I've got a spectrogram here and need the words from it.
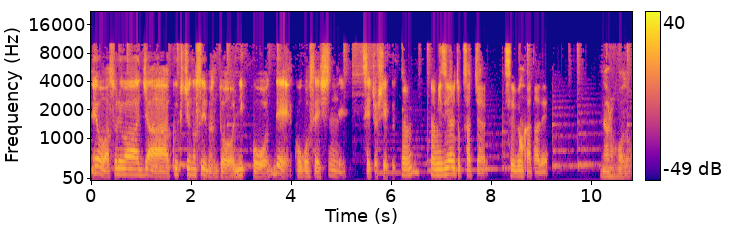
要は、それは、じゃあ、空気中の水分と日光で光合成しうんて成長していく。な水やると腐っちゃう。水分型で。なるほど。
